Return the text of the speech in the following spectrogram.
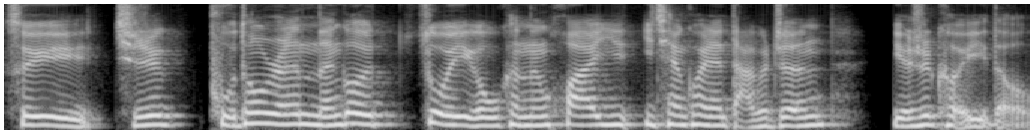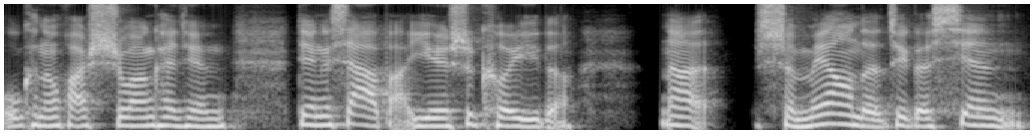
所以其实普通人能够做一个，我可能花一一千块钱打个针也是可以的，我可能花十万块钱垫个下巴也是可以的。那什么样的这个线，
